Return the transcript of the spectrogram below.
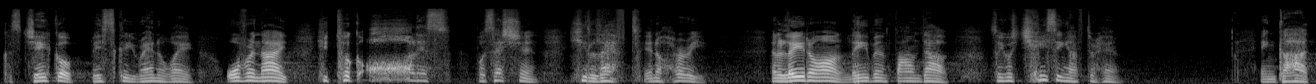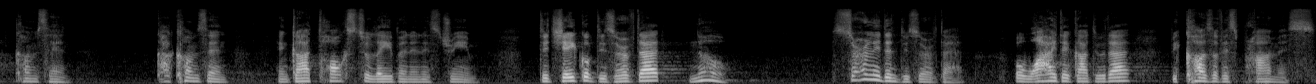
Because Jacob basically ran away. Overnight, he took all his possession, he left in a hurry. And later on, Laban found out. So he was chasing after him. And God comes in. God comes in and God talks to Laban in his dream. Did Jacob deserve that? No. Certainly didn't deserve that. But why did God do that? Because of his promise.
